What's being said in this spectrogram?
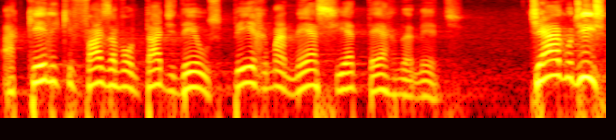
aquele que faz a vontade de Deus permanece eternamente. Tiago diz:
